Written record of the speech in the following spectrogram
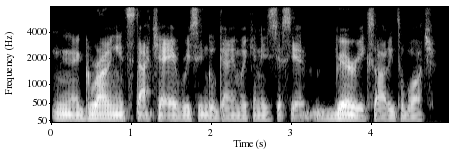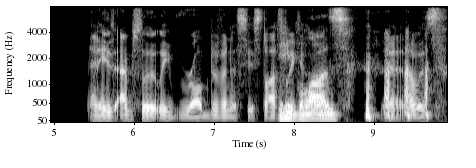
you know growing in stature every single game week, and he's just yeah very exciting to watch. And he's absolutely robbed of an assist last he week. He was. Well. yeah, that was.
